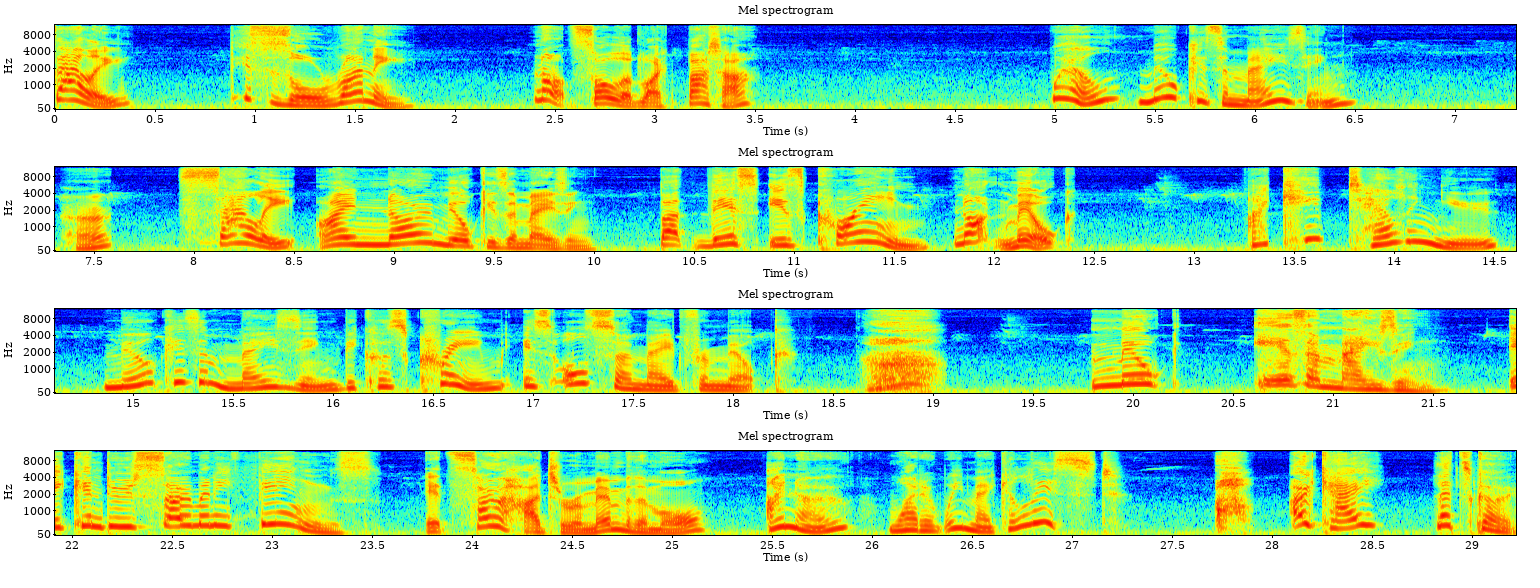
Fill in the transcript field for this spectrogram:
Sally, this is all runny. Not solid like butter. Well, milk is amazing. Huh? Sally, I know milk is amazing, but this is cream, not milk. I keep telling you, milk is amazing because cream is also made from milk. Milk is amazing. It can do so many things. It's so hard to remember them all. I know. Why don't we make a list? Oh, okay. Let's go.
